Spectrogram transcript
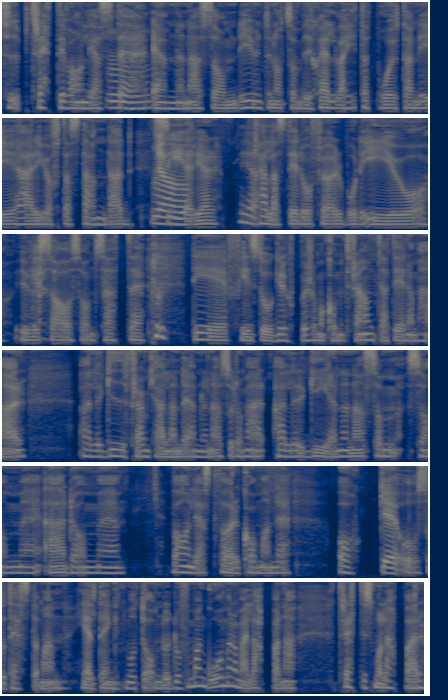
typ 30 vanligaste mm. ämnena. Som, det är ju inte något som vi själva hittat på utan det här är ju ofta standardserier. Ja. Ja. kallas det då för både EU och USA och sånt. Så att eh, det finns då grupper som har kommit fram till att det är de här allergiframkallande ämnena, alltså de här allergenerna som, som eh, är de eh, vanligast förekommande. Och Och, och så testar man helt enkelt mot dem. Då, då får man gå med de här lapparna, 30 små lappar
